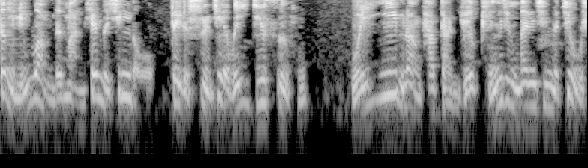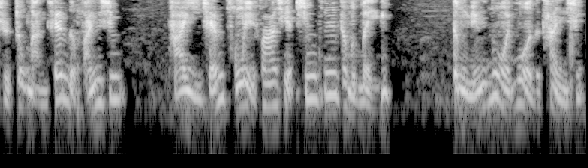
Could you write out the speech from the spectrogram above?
邓明望着满天的星斗，这个世界危机四伏，唯一让他感觉平静安心的就是这满天的繁星。他以前从未发现星空这么美丽。邓明默默的叹息，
